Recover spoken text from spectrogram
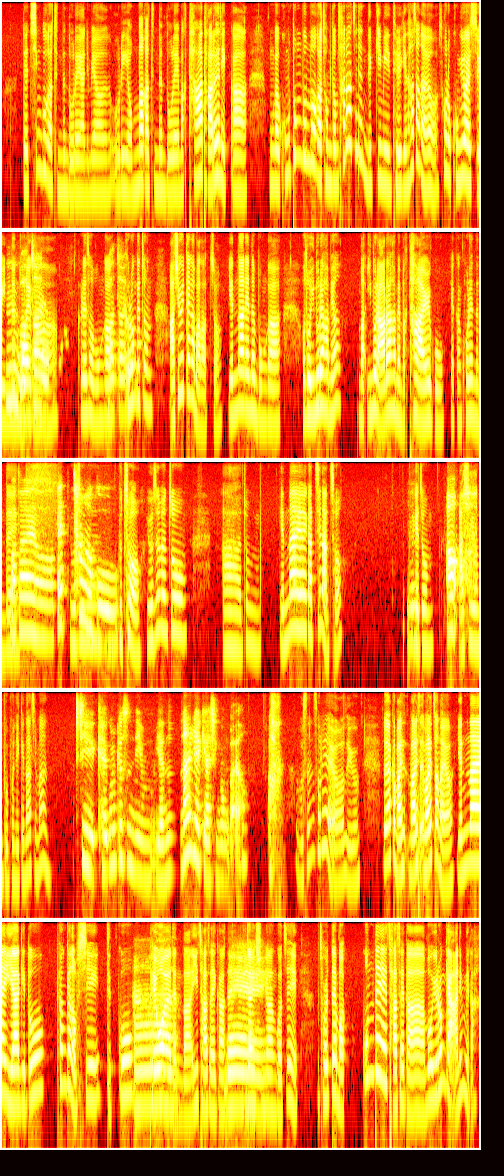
내 친구가 듣는 노래, 아니면 우리 엄마가 듣는 노래 막 다 다르니까 뭔가 공통분모가 점점 사라지는 느낌이 들긴 하잖아요. 서로 공유할 수 있는 음, 노래가. 맞아요. 그래서 뭔가 맞아요. 그런 게 좀 아쉬울 때가 많았죠. 옛날에는 뭔가 어, 너 이 노래 하면 막 이 노래 알아 하면 막 다 알고 약간 그랬는데 맞아요. 떼창하고 그쵸. 요즘은 좀 아, 좀 옛날 같진 않죠. 그게 음, 좀 아, 아쉬운 부분이긴 하지만 혹시 개굴 교수님 옛날 얘기하신 건가요? 무슨 소리예요, 지금. 저 아까 말, 말, 말했잖아요. 옛날 이야기도 편견 없이 듣고 아, 배워야 된다. 이 자세가 네. 굉장히 중요한 거지. 절대 막 꼰대의 자세다. 뭐 이런 게 아닙니다.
